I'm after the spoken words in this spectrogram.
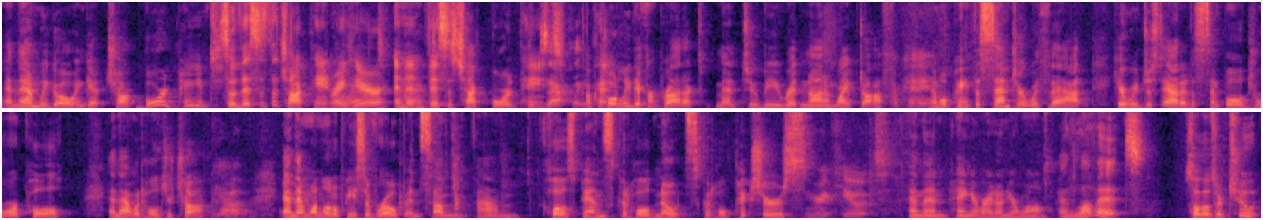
and then we go and get chalkboard paint. So this is the chalk paint right Correct, here, and then this is chalkboard paint. Exactly. Okay. Totally different product, meant to be written on and wiped off. Okay. And we'll paint the center with that. Here we've just added a simple drawer pull, and that would hold your chalk. Yep. And then one little piece of rope and some um, clothespins could hold notes, could hold pictures, Very cute. And then hang it right on your wall. I love it. So those are two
